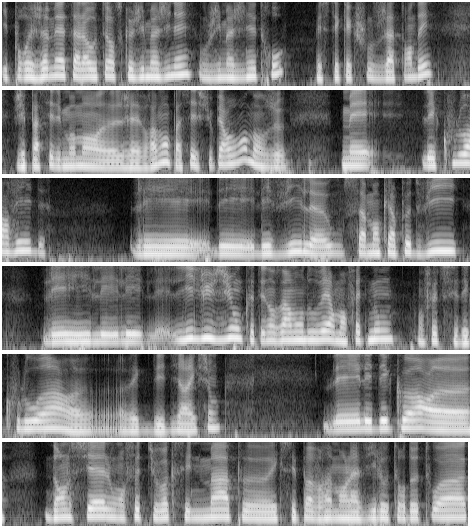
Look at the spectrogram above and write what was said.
il pourrait jamais être à la hauteur de ce que j'imaginais, ou j'imaginais trop, mais c'était quelque chose que j'attendais. J'ai passé des moments, euh, j'ai vraiment passé des super moments dans ce jeu. Mais les couloirs vides, les, les, les villes où ça manque un peu de vie, les- les- l'illusion que tu es dans un monde ouvert, mais en fait non. En fait, c'est des couloirs euh, avec des directions. Les, les décors euh, dans le ciel où en fait tu vois que c'est une map euh, et que c'est pas vraiment la ville autour de toi.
